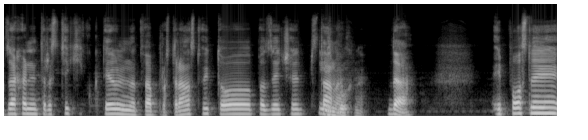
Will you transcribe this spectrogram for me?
захарни тръстики, коктейли на това пространство и то пазе, че стана. Избухна. Да. И после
